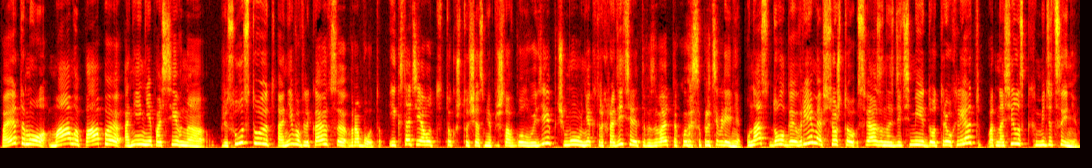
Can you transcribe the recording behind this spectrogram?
Поэтому мамы, папы, они не пассивно присутствуют, они вовлекаются в работу. И, кстати, я вот только что сейчас мне пришла в голову идея, почему у некоторых родителей это вызывает такое сопротивление. У нас долгое время все, что связано с детьми до трех лет, относилось к медицине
